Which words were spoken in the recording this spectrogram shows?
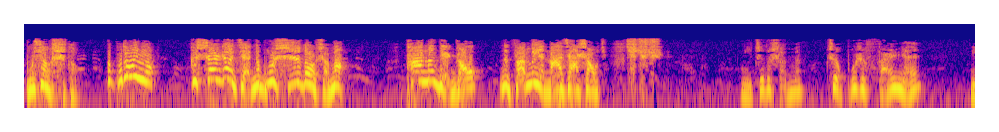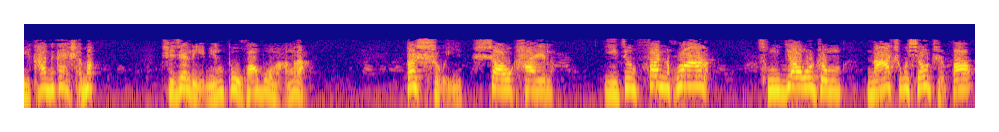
不像石头。那不对呀，搁山上捡的不是石头什么？他能点着，那咱们也拿家烧去。去去去！你知道什么？这不是凡人。你看他干什么？只见李明不慌不忙的把水烧开了，已经翻花了。从腰中拿出个小纸包，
